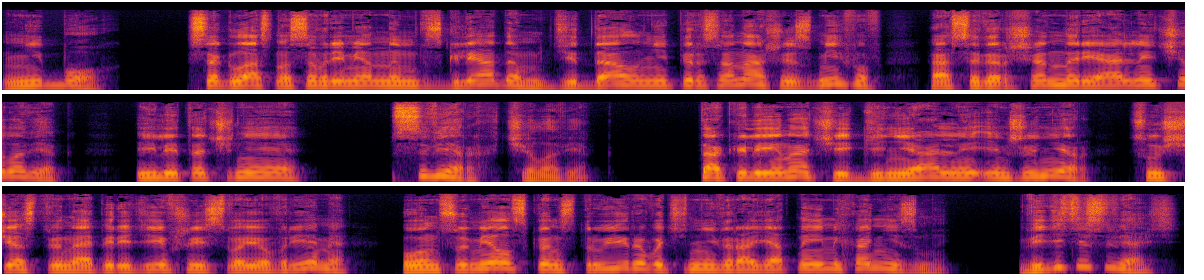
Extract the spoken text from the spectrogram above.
не бог. Согласно современным взглядам, Дедал не персонаж из мифов, а совершенно реальный человек, или точнее, сверхчеловек. Так или иначе, гениальный инженер, существенно опередивший свое время, он сумел сконструировать невероятные механизмы. Видите связь?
